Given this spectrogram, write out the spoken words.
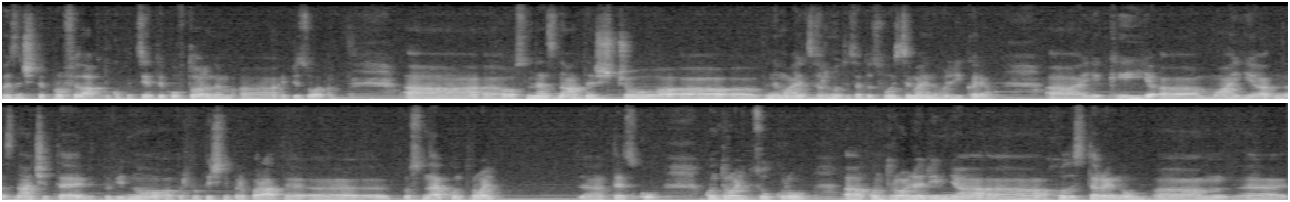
визначити профілактику пацієнтів повторним а, епізодам. А, а, Основне знати, що а, а, вони мають звернутися до свого сімейного лікаря, який має назначити відповідно профілактичні препарати. Е, е, Основне контроль е, тиску, контроль цукру, е, контроль рівня е, холестерину. Е, е,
